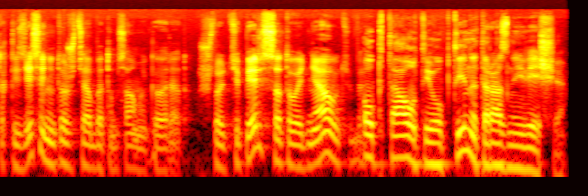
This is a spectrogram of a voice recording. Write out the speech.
так и здесь они тоже тебе об этом самое говорят. Что теперь с этого дня у тебя... Opt-out и opt-in — это разные вещи.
